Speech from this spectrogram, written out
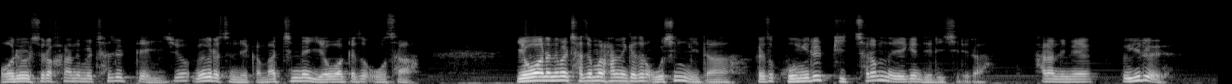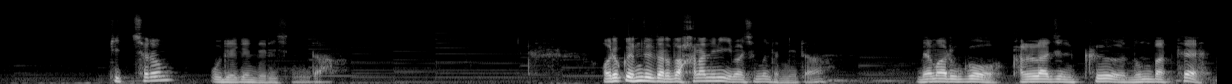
어려울수록 하나님을 찾을 때이죠. 왜 그렇습니까? 마침내 여호와께서 오사 여호와 하나님을 찾으면 하나님께서는 오십니다. 그래서 공의를 비처럼 너에게 내리시리라. 하나님의 의를 비처럼 우리에게 내리신다. 어렵고 힘들더라도 하나님이 임하시면 됩니다. 메마르고 갈라진 그 논밭에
